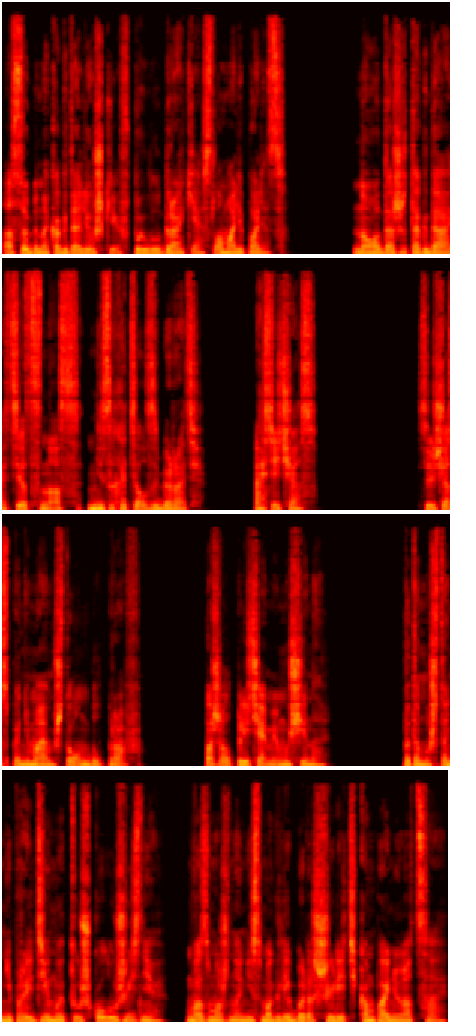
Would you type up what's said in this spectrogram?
Особенно, когда Лёшки в пылу драки сломали палец. Но даже тогда отец нас не захотел забирать. А сейчас? Сейчас понимаем, что он был прав. Пожал плечами мужчина. Потому что не пройди мы ту школу жизни, возможно, не смогли бы расширить компанию отца.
